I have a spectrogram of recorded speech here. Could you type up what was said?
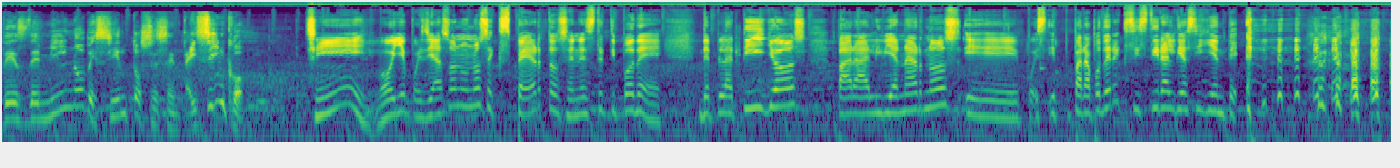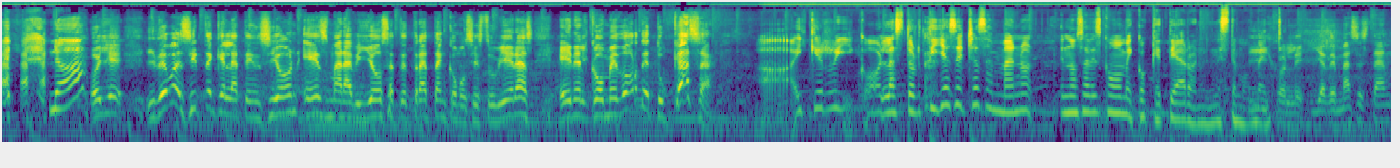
desde 1965. Sí, oye, pues ya son unos expertos en este tipo de, de platillos para alivianarnos, eh, pues para poder existir al día siguiente. ¿No? Oye, y debo decirte que la atención es maravillosa. Te tratan como si estuvieras en el comedor de tu casa. Ay, qué rico. Las tortillas hechas a mano, no sabes cómo me coquetearon en este momento. Híjole, y además están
